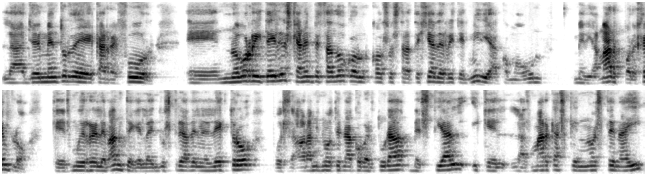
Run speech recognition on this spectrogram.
la joint venture de Carrefour, eh, nuevos retailers que han empezado con, su estrategia de retail media, como un MediaMarkt, por ejemplo, que es muy relevante, que la industria del electro, pues ahora mismo tiene una cobertura bestial y que las marcas que no estén ahí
